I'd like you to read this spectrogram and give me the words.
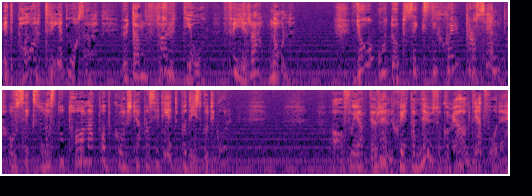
ett par tre påsar, utan 40, 4, 0. Jag åt upp 67 procent av sexornas totala popcornskapacitet på diskot igår. Ja, får jag inte rännsketa nu så kommer jag aldrig att få det.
